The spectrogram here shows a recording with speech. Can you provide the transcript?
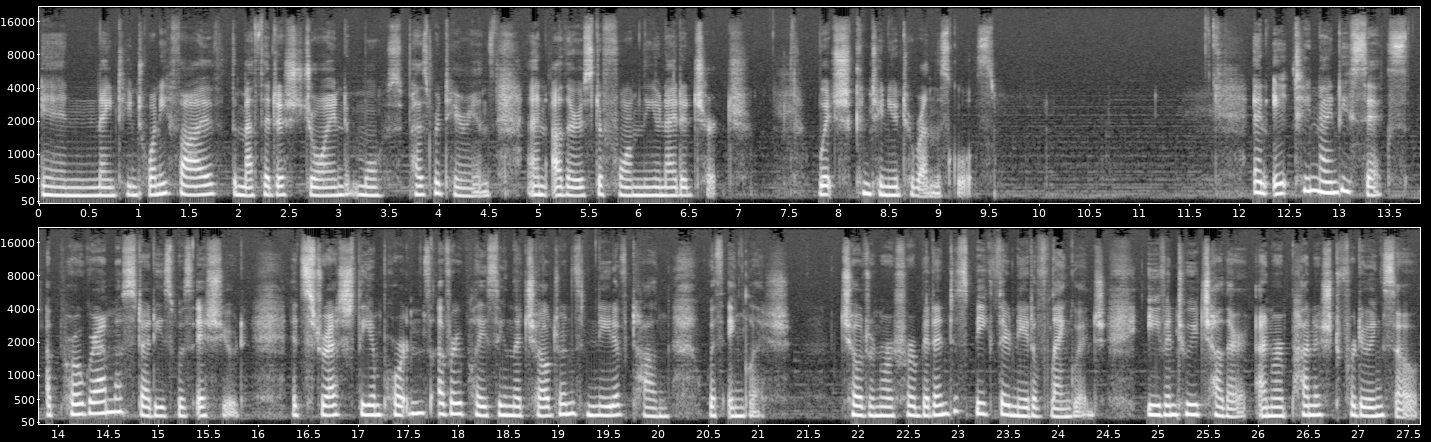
In 1925, the Methodists joined most Presbyterians and others to form the United Church, which continued to run the schools. In 1896, a program of studies was issued. It stressed the importance of replacing the children's native tongue with English. Children were forbidden to speak their native language, even to each other, and were punished for doing so.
